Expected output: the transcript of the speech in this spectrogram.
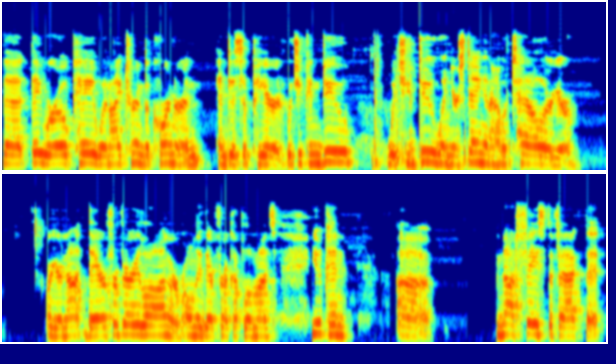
that they were okay when I turned the corner and, and disappeared, which you can do, which you do when you're staying in a hotel or you're or you're not there for very long or only there for a couple of months. You can uh, not face the fact that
